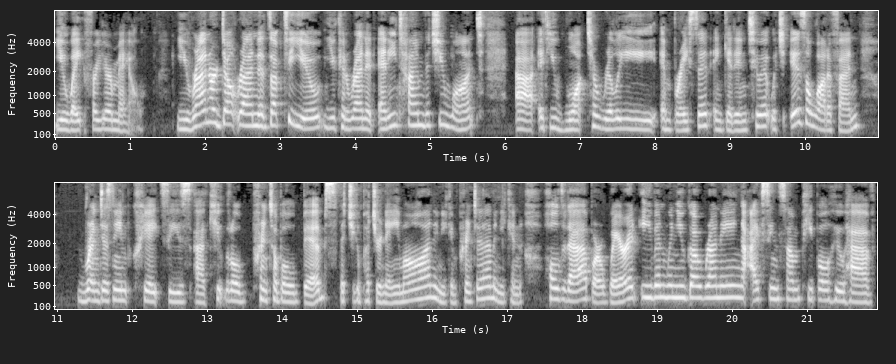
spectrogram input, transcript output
you wait for your mail. You run or don't run, it's up to you. You can run at any time that you want. Uh, if you want to really embrace it and get into it, which is a lot of fun, Run Disney creates these uh, cute little printable bibs that you can put your name on and you can print them and you can hold it up or wear it even when you go running. I've seen some people who have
